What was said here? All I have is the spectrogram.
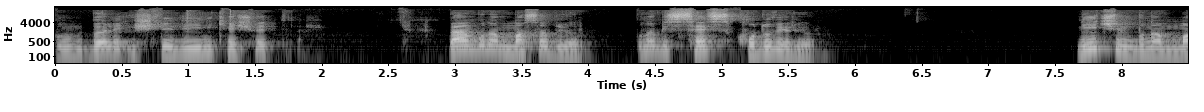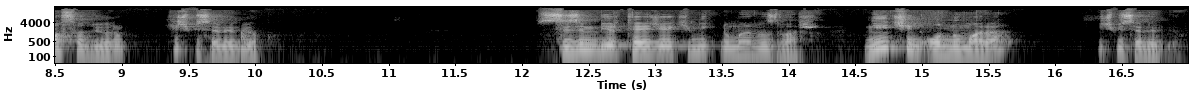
bunun böyle işlediğini keşfettiler. Ben buna masa diyorum. Buna bir ses kodu veriyorum. Niçin buna masa diyorum? Hiçbir sebebi yok. Sizin bir TC kimlik numaranız var. Niçin o numara? Hiçbir sebebi yok.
